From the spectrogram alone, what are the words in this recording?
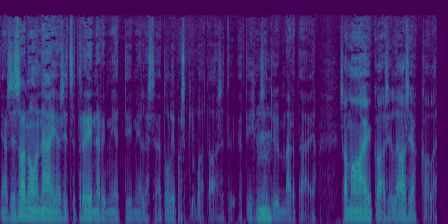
ja se sanoo näin ja sitten se treeneri miettii mielessä, että olipas kiva taas, että, että ihmiset Mm. ymmärtää ja samaan aikaan sille asiakkaalle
